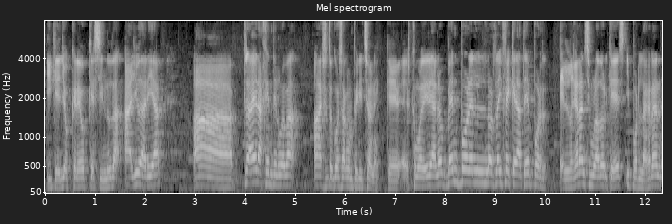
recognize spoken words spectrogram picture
y que yo creo que sin duda ayudaría a traer a gente nueva Ah, esto cosa con Pirichone. Que es como diría, ¿no? Ven por el Los Life, quédate por el gran simulador que es y por la gran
